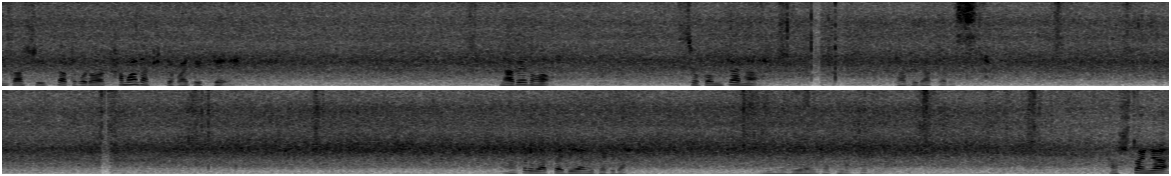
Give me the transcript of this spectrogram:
昔行ったところは玉滝とかって言って鍋の底みたいな旅だったです。あこれがやっぱりリアの滝だ。リアの滝の滝あ下が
